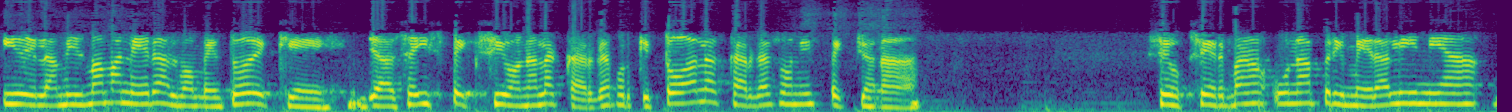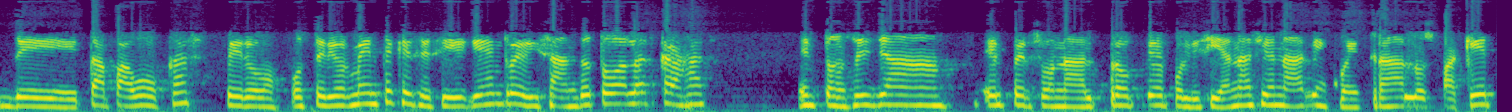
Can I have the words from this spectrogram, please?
y de la misma manera al momento de que ya se inspecciona la carga porque todas las cargas son inspeccionadas se observa una primera línea de tapabocas, pero posteriormente que se siguen revisando todas las cajas entonces ya el personal propio de Policía Nacional encuentra los paquetes,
